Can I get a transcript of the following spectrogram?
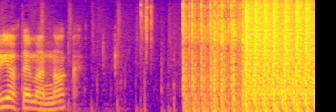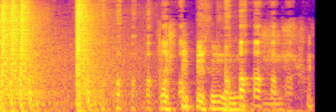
Three of them are knock.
